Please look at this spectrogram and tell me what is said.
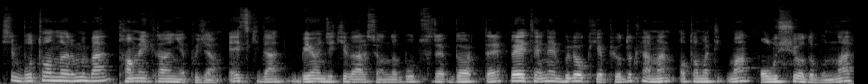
Şimdi butonlarımı ben tam ekran yapacağım. Eskiden bir önceki versiyonda Bootstrap 4'te BTN blok yapıyorduk. Hemen otomatikman oluşuyordu bunlar.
